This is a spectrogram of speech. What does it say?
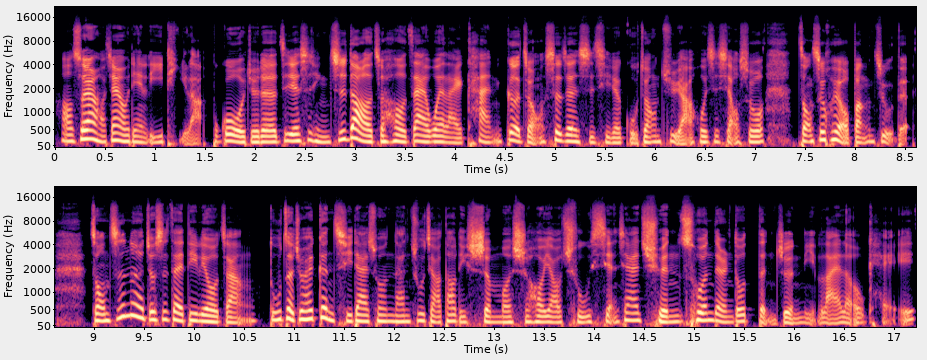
好，虽然好像有点离题啦，不过我觉得这些事情知道了之后，在未来看各种摄政时期的古装剧啊，或是小说，总是会有帮助的。总之呢，就是在第六章，读者就会更期待说，男主角到底什么时候要出现？现在全村的人都等着你来了，OK？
